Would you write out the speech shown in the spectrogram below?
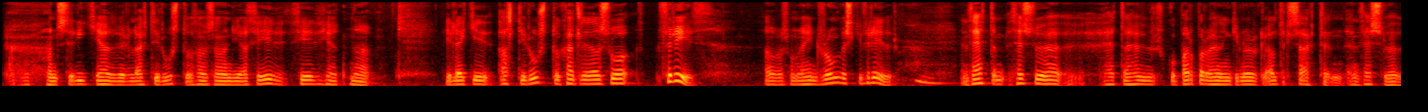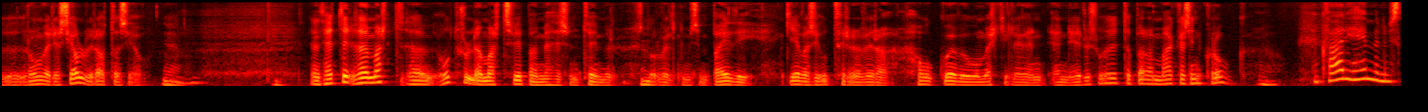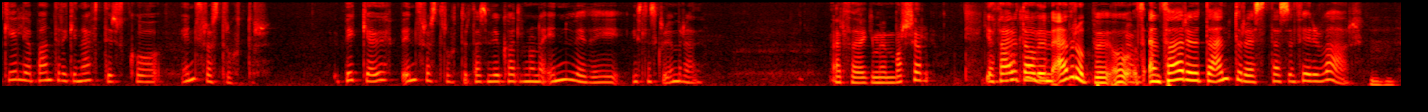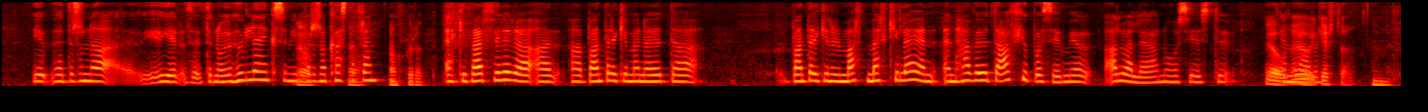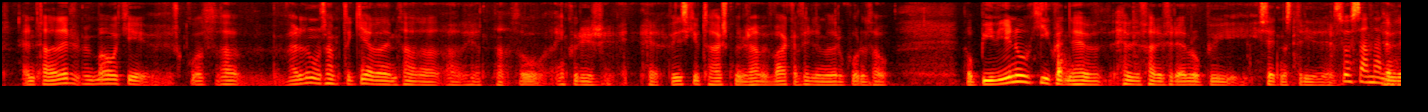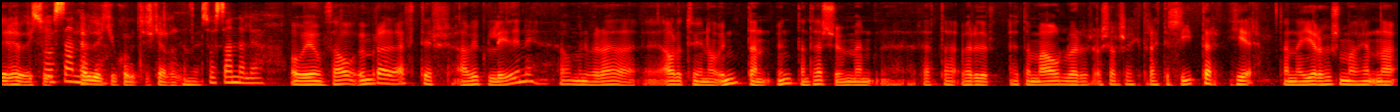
hans ríki hafði verið lagt í rúst og þá sagði hann, já þið, þið hérna, þið leggið allt í rúst og kallið það svo frið það var svona hinn rómveski friður mm. en þetta, þessu þetta hefur sko barbarahöfingin örgulega aldrei sagt en, en þessu hefur rómverja sjálfur átt að sjá yeah. En þetta er, það er margt, það er ótrúlega margt svipað með þessum tveimur stórveldum sem bæði gefa sig út fyrir að vera hágöfu og merkilega en, en eru svo þetta bara að maka sinn krók. Já. En hvað í heiminum skilja bandaríkin eftir sko infrastruktúr? Byggja upp infrastruktúr, það sem við kallum núna innviði í íslenskru umræðu? Er það ekki með Marsjál? Já, það er þetta á við um Evrópu, og, en það eru þetta endurist það sem fyrir var. Mm -hmm. Ég, þetta er svona, ég, þetta er nú hugleðing sem ég já, bara svona kasta já, fram akkurat. ekki þar fyrir að, að bandarækjumennu bandarækjun eru margt merkileg en, en hafa auðvitað afhjúpað sig mjög alvarlega nú á síðustu Já, það hefur gert það en það er, má ekki sko, það verður nú samt að gefa þeim það að, að hérna, þó einhverjir viðskiptahagsmurur hafi vaka fyrir þeim öðru kóru þá þá býð ég nú ekki hvernig hef, hefði farið fyrir Evrópu í, í setna stríði Svo sannarlega. hefði, hefði, ekki, hefði ekki komið til skjælan Svo sannarlega. Og við hefum þá umræðið eftir að viku liðinni. Þá munum við ræða áratugin á undan, undan þessum en eh, þetta verður, þetta mál verður að sjálfsveit rættir hlítar hér. Þannig að ég er að hugsa um að hérna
